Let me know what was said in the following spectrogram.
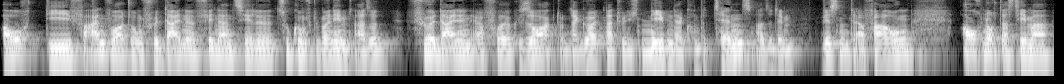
auch die Verantwortung für deine finanzielle Zukunft übernimmt, also für deinen Erfolg sorgt. Und da gehört natürlich neben der Kompetenz, also dem Wissen und der Erfahrung, auch noch das Thema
